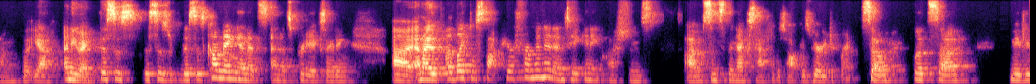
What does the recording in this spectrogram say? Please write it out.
um, but yeah, anyway, this is this is this is coming and it's and it's pretty exciting. Uh, and I, would like to stop here for a minute and take any questions um, since the next half of the talk is very different. So let's uh, maybe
